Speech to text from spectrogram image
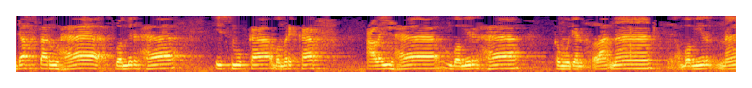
daftaruha bomir ha ismuka bomir kaf alaiha bomir ha kemudian lana bomir na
